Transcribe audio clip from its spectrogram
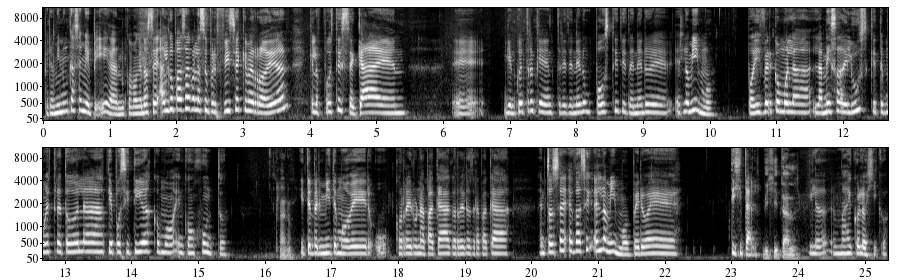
pero a mí nunca se me pegan, como que no sé, algo pasa con las superficies que me rodean, que los post-its se caen. Eh, y encuentro que entre tener un post-it y tener... Eh, es lo mismo podéis ver como la, la, mesa de luz que te muestra todas las diapositivas como en conjunto. Claro. Y te permite mover, correr una para acá, correr otra para acá. Entonces es, es lo mismo, pero es digital. Digital. Y lo, es más ecológico.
